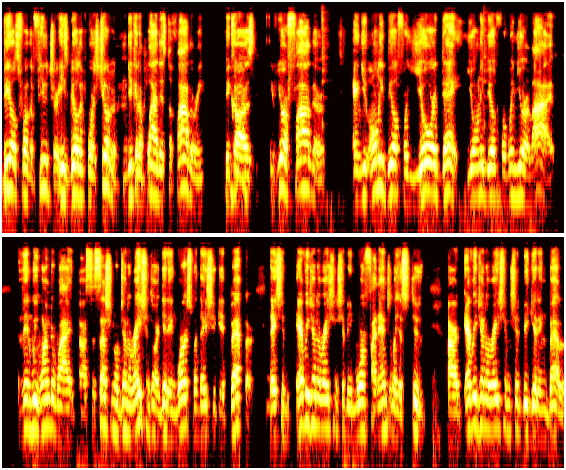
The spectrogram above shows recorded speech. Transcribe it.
builds for the future. He's building for his children. You can apply this to fathering because if you're a father and you only build for your day, you only build for when you're alive, then we wonder why uh, successional generations are getting worse when they should get better. They should, every generation should be more financially astute. Our, every generation should be getting better.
